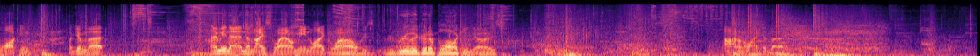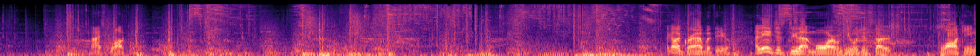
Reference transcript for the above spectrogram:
Blocking. I'll give him that. I mean that in a nice way. I don't mean like, wow, he's really good at blocking, guys. Ah, I don't know why I did that. Nice block. I gotta grab with you. I need to just do that more when people just start blocking.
